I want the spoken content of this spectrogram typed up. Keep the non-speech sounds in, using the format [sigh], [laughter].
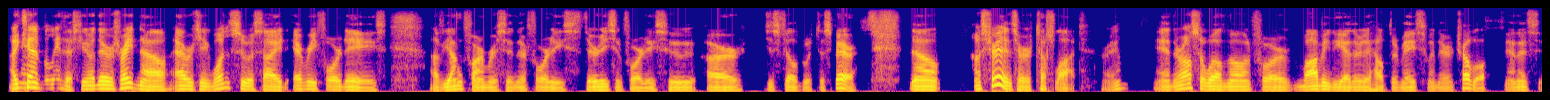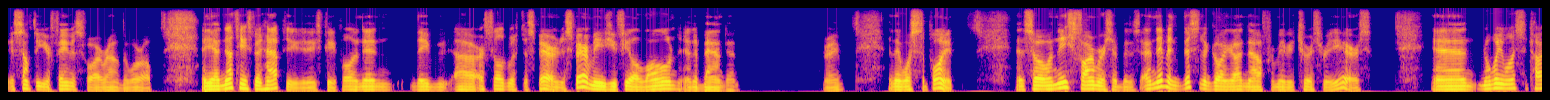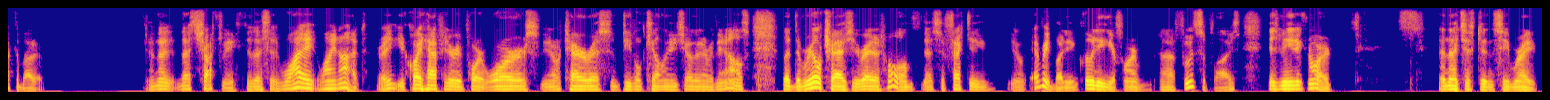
I Yeah. can't believe this. You know, there's right now averaging one suicide every four days of young farmers in their 40s, 30s, and 40s who are just filled with despair. Now, Australians are a tough lot, right? And they're also well known for mobbing together to help their mates when they're in trouble. And it's, it's something you're famous for around the world. And yet nothing's been happening to these people, and then they uh, are filled with despair. And despair means you feel alone and abandoned, right? And then what's the point? And so when these farmers have been, and they've been, this has been going on now for maybe two or three years, and nobody wants to talk about it. And that, that shocked me because I said, why, why not? Right? You're quite happy to report wars, you know, terrorists and people killing each other and everything else, but the real tragedy right at home that's affecting you know everybody, including your farm uh, food supplies, is being ignored, and that just didn't seem right.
